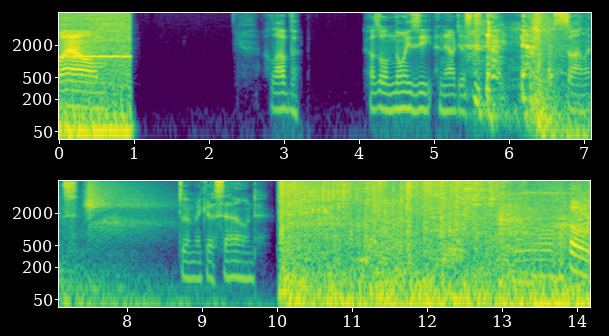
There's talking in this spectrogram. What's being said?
Wow. I love that was all noisy and now just silence. Don't make a sound. Oh.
